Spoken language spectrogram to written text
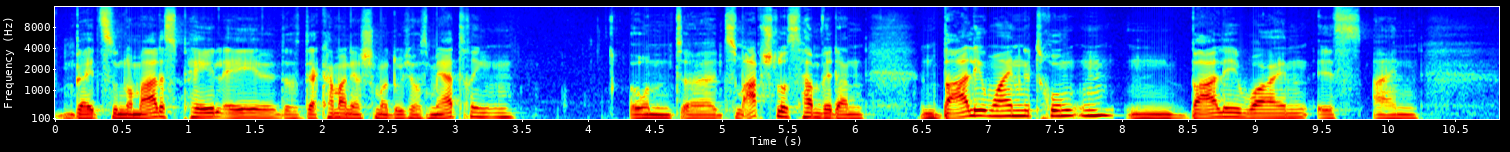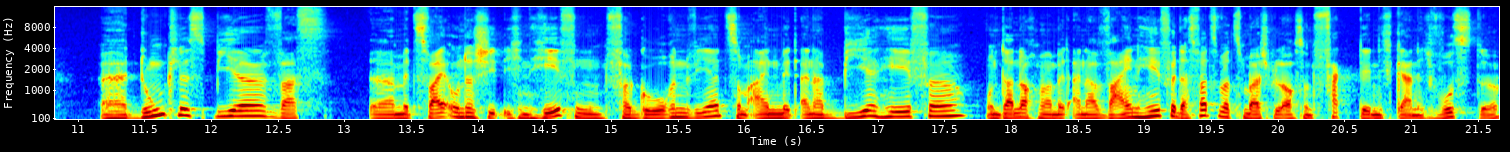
bei so normales Pale Ale, da, da, kann man ja schon mal durchaus mehr trinken. Und äh, zum Abschluss haben wir dann ein Barley Wine getrunken. Ein Barley Wine ist ein äh, dunkles Bier, was äh, mit zwei unterschiedlichen Hefen vergoren wird. Zum einen mit einer Bierhefe und dann nochmal mit einer Weinhefe. Das war zum Beispiel auch so ein Fakt, den ich gar nicht wusste,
